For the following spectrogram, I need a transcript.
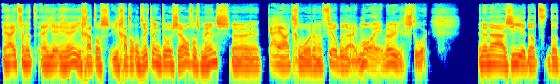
ja, ik vind het, en je, je, je gaat als, je gaat de ontwikkeling door zelf als mens. eh, keihard geworden, veel bereikt, mooi, stoer. En daarna zie je dat, dat,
